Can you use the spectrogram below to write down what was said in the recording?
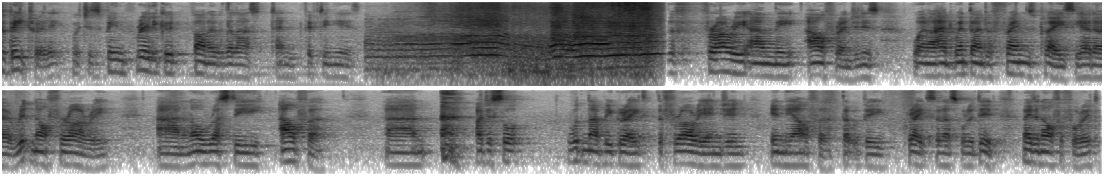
to beat really, which has been really good fun over the last 10, 15 years. The Ferrari and the Alfa engine is when I had went down to a friend's place, he had a written off Ferrari and an old rusty Alfa. And I just thought, wouldn't that be great? The Ferrari engine in the Alfa, that would be great. So that's what I did. Made an offer for it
